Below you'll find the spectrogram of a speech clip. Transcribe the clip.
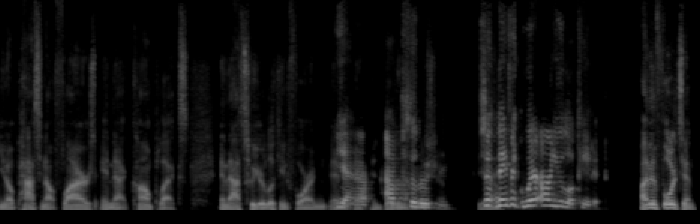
you know passing out flyers in that complex, and that's who you're looking for. And, and yeah, and, absolutely. So, yeah. David, where are you located? I'm in Fullerton.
